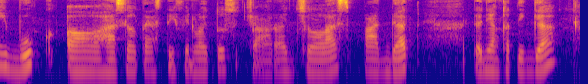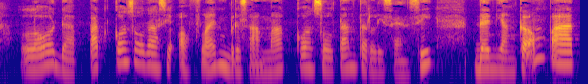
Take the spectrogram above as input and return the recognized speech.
ebook uh, hasil tes Steven lo itu secara jelas padat. Dan yang ketiga lo dapat konsultasi offline bersama konsultan terlisensi dan yang keempat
